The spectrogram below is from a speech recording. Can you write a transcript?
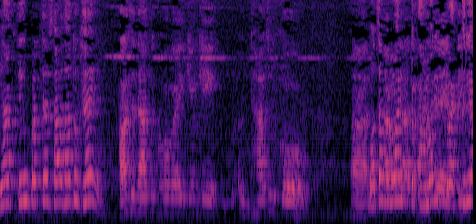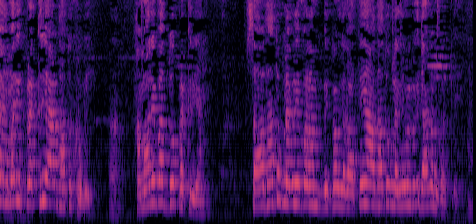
यहाँ तीन प्रत्यय साधातुक है। अर्ध धातु हो गए क्योंकि धातु को आ, मतलब हमारी हमारी प्रक्रिया हमारी प्रक्रिया आधातुक हो गई। हाँ, हमारे पास दो प्रक्रिया है। साधातुक लगने पर हम विक्रम लगाते हैं आधातुक लगने पर इडागम करते हैं।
